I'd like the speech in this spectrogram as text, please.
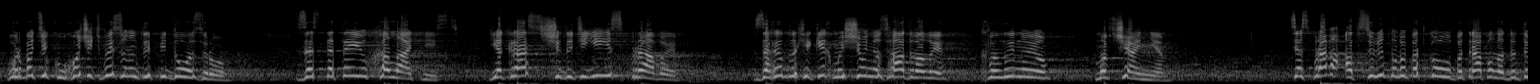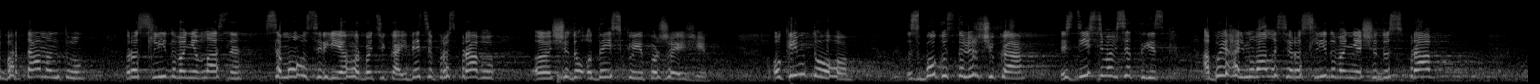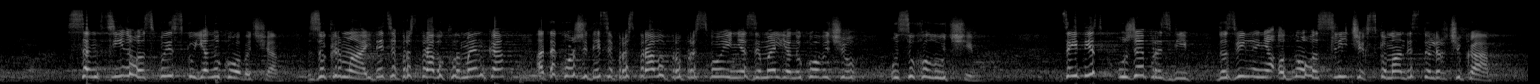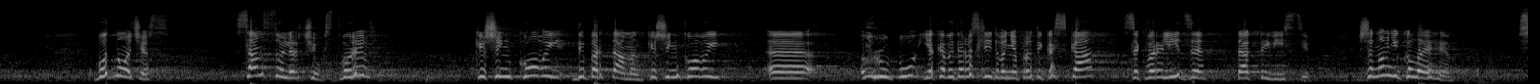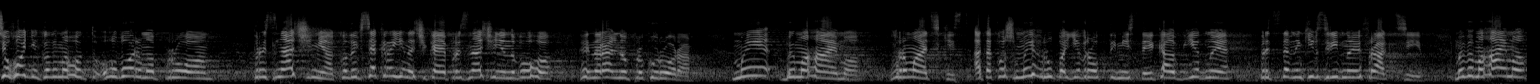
Горбатюку хочуть висунути підозру за статтею халатність якраз щодо тієї справи, загиблих яких ми щойно згадували хвилиною мовчання. Ця справа абсолютно випадково потрапила до департаменту розслідування власне самого Сергія Горбатюка. Йдеться про справу е, щодо одеської пожежі. Окрім того, з боку Столярчука здійснювався тиск, аби гальмувалося розслідування щодо справ санкційного списку Януковича. Зокрема, йдеться про справу Клименка, а також йдеться про справу про присвоєння земель Януковичу у Сухолуччі. Цей тиск уже призвів до звільнення одного з слідчих з команди Столярчука. Водночас сам Столярчук створив кишеньковий департамент, кишеньковий е, групу, яка веде розслідування проти Каська, Сакварелідзе та активістів. Шановні колеги, сьогодні, коли ми говоримо про призначення, коли вся країна чекає призначення нового генерального прокурора, ми вимагаємо громадськість, а також ми, група Єврооптимісти, яка об'єднує представників з рівної фракції. Ми вимагаємо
